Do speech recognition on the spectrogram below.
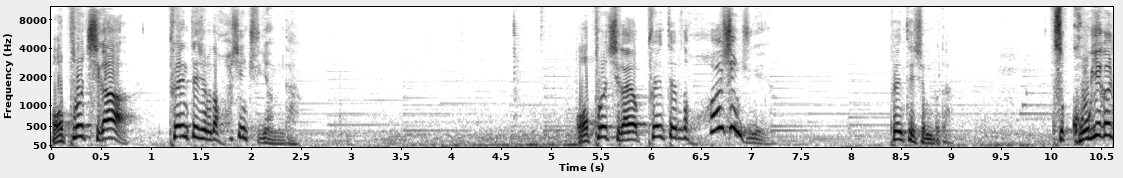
어프로치가 프렌테이션보다 훨씬 중요합니다. 어프로치가요, 프렌테이션보다 훨씬 중요해요. 프렌테이션보다. 그래서 고객을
